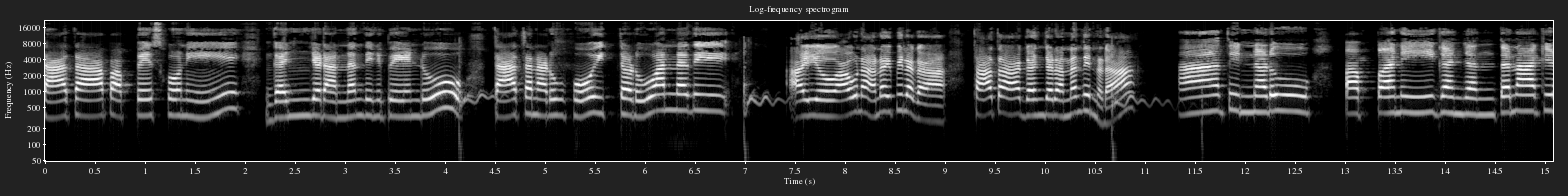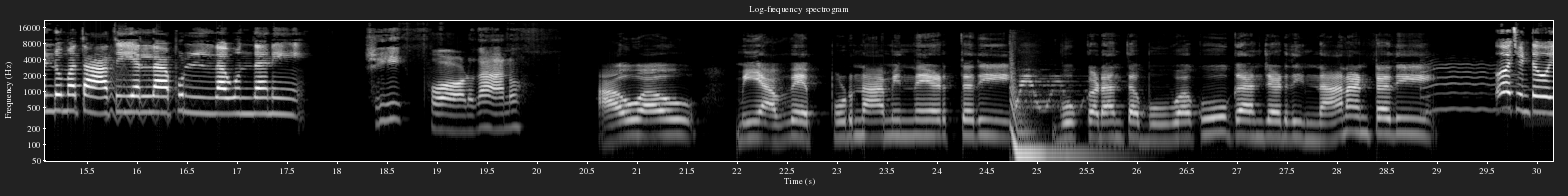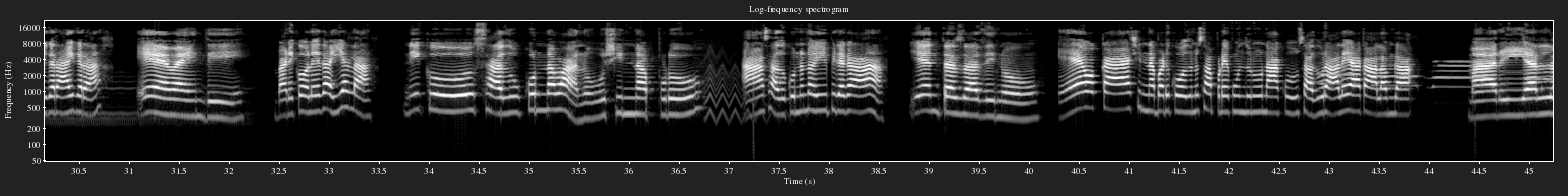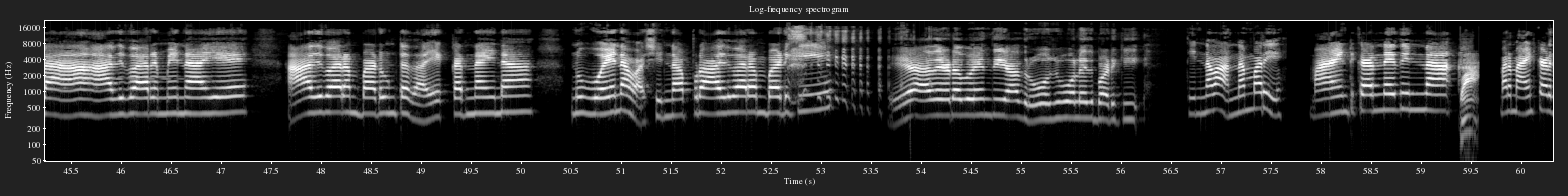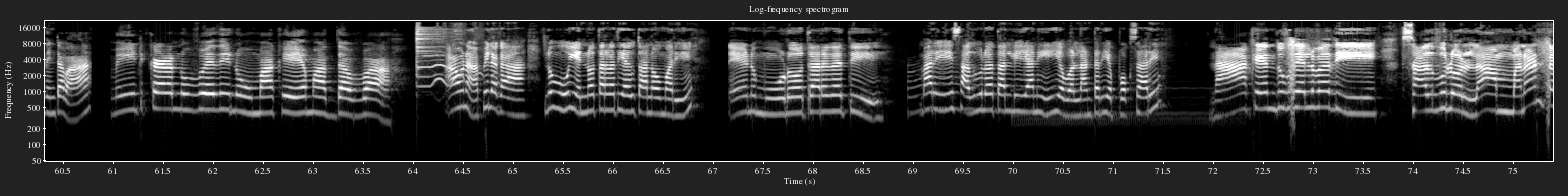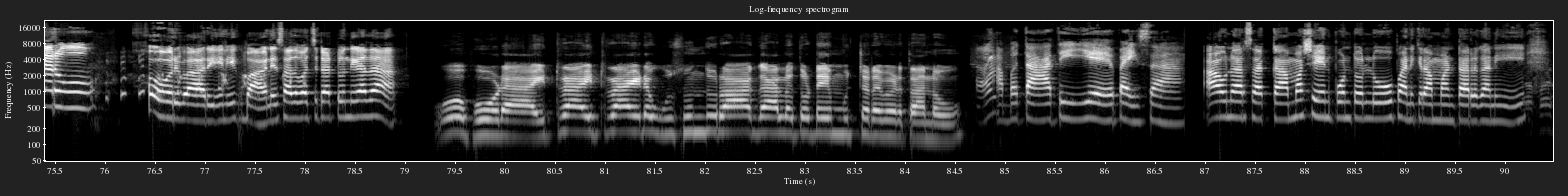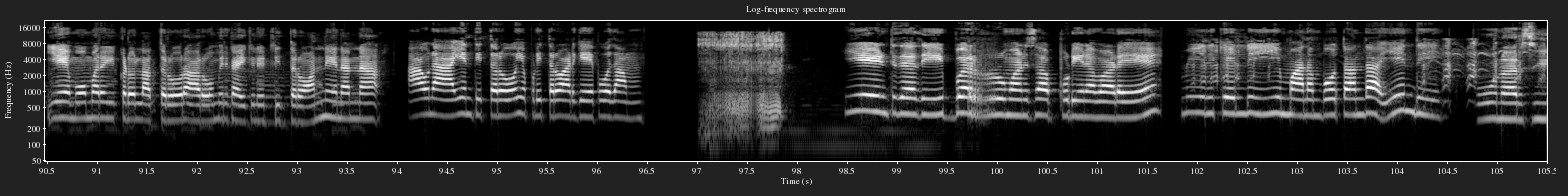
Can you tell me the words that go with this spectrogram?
తాత పప్పేసుకొని గంజడు అన్నం తినిపోయిండు. తాతను అడుగుపో ఇత్తడు అన్నది. అయ్యో అవునా? అన్నయ్య పిల్లగా? తాత గంజడు అన్నం తిన్నడా? ఆ తిన్నాడు. పప్పని గంజంతా తాతయ్యల్లా పుల్ల ఉందని షీ పోడుగాను. అవు అవు మీ అవ్వ ఎప్పుడు నా మీద ఏడుతుంది బుక్కడంత బువ్వకు గంజడి తిన్నానంటది. ఓ చింటూ ఇదరా ఇదరా ఏమైంది? బడికోలేదు అయ్యలా నీకు చదువుకున్నావా నువ్వు చిన్నప్పుడు? ఆ చదువుకున్నా ఈ పిల్లగా ఎంత చదివిను ఏ ఒక చిన్న బడి కోదును సపడే కుందును నాకు చదువు రాలే ఆ కాలంలో. మరి ఇయ్యల్లా ఆదివారమే నాయే ఆదివారం బడి ఉంటదా? ఎక్కడనైనా? నువ్వు పోయినావా? చిన్నప్పుడు ఆదివారం బడికి? ఏ అదేడ పోయింది? అది రోజు పోలేదు బడికి. తిన్నావా అన్నం మరి? మా ఇంటికాడనే తిన్నా. మరి మా ఇంటికాడ తింటావా? మీ ఇంటికాడ నువ్వే తిను మాకేం అద్దవ్వా? అవునా పిల్లగా నువ్వు ఎన్నో తరగతి చదువుతావు మరి? నేను మూడో తరగతి. మరి చదువుల తల్లి అని ఎవళ్ళంటారు చెప్పొకసారి నాకెందుకు తెలియదు చదువులో అమ్మని అంటారు ఓరి వారి నీకు బాగానే చదవచ్చేటట్టుంది కదా. ఓ పోడా ఇట్రా ఇట్రా ఇడ ఉసుందురా గాళ్ళతోటే ముచ్చట పెడతాను. అబ్బ తాతయ్యే పైసా? అవునా సక్క అమ్మ చేను పొంటోళ్ళు పనికి రమ్మంటారు గాని ఏమో మరి ఇక్కడ వాళ్ళు అత్తరో రారో మీరు కైకిలు ఎట్లు ఇస్తారో అని నేనన్నా. అవునా ఎంత ఇస్తారో ఎప్పుడు ఇస్తారో అడిగే పోదాం. ఏంటిది అది? బర్రు మనసు అప్పుడు వినవాడే మీరికెళ్ళి మనం పోతాందా? ఏంది? ఓ నర్సి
